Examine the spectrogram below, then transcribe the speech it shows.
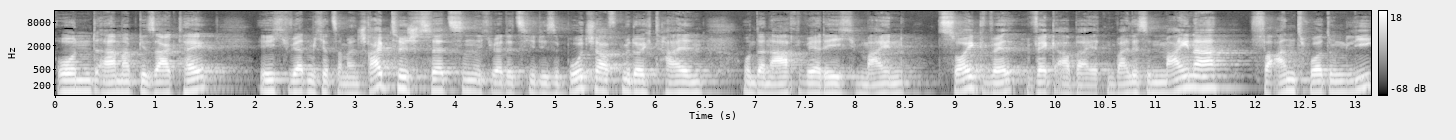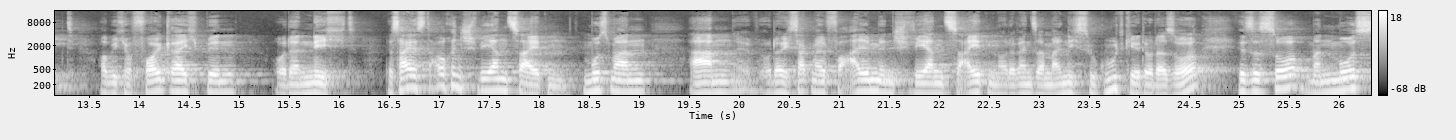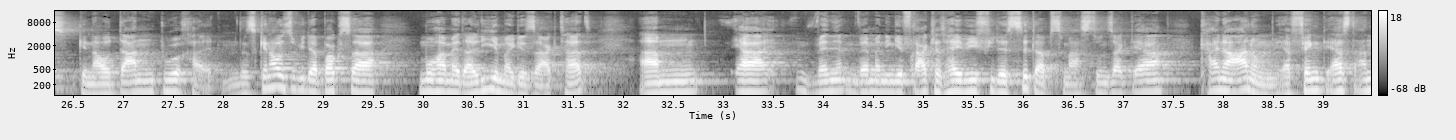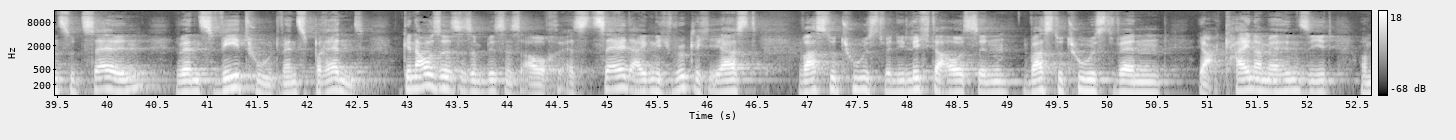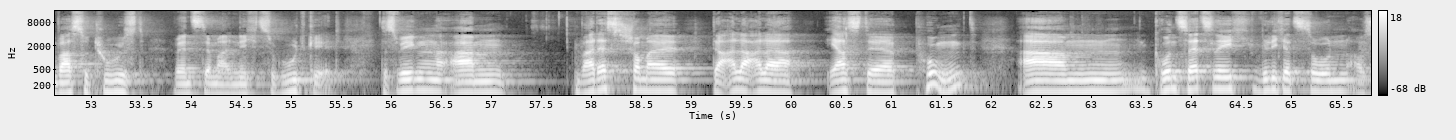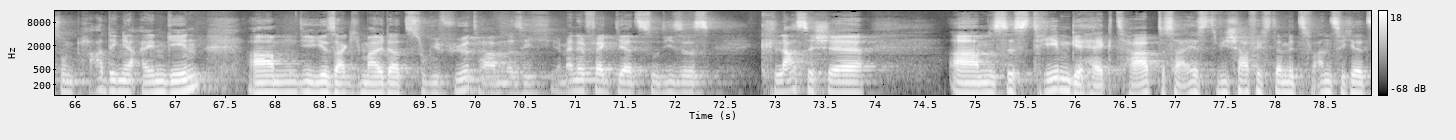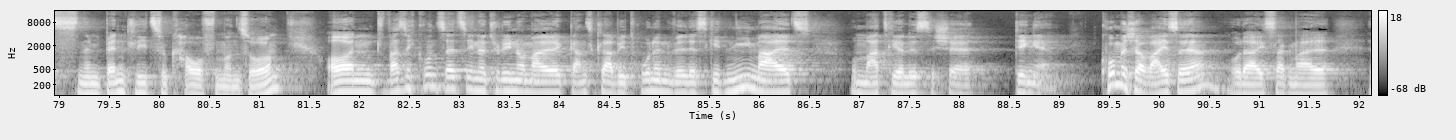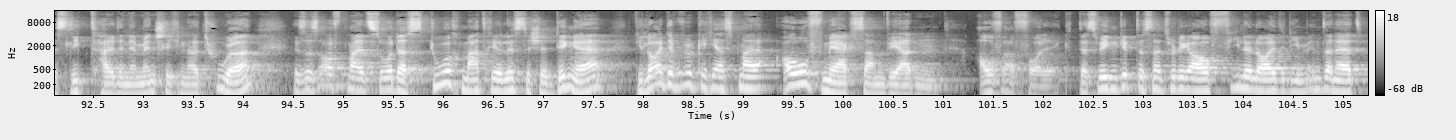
und ähm, habe gesagt, hey, ich werde mich jetzt an meinen Schreibtisch setzen, ich werde jetzt hier diese Botschaft mit euch teilen und danach werde ich mein Zeug we wegarbeiten, weil es in meiner Verantwortung liegt ob ich erfolgreich bin oder nicht. Das heißt, auch in schweren Zeiten muss man, ähm, oder ich sag mal vor allem in schweren Zeiten oder wenn es einmal nicht so gut geht oder so, ist es so, man muss genau dann durchhalten. Das ist genauso wie der Boxer Mohammed Ali immer gesagt hat. Ähm, er, wenn, wenn man ihn gefragt hat, hey, wie viele Sit-Ups machst du? Und sagt er, keine Ahnung. Er fängt erst an zu zählen, wenn es weh tut, wenn es brennt. Genauso ist es im Business auch. Es zählt eigentlich wirklich erst, was du tust, wenn die Lichter aus sind, was du tust, wenn ja keiner mehr hinsieht und was du tust, wenn es dir mal nicht so gut geht. Deswegen ähm, war das schon mal der aller allererste Punkt. Ähm, grundsätzlich will ich jetzt so ein, auf so ein paar Dinge eingehen, ähm, die, sage ich mal, dazu geführt haben, dass ich im Endeffekt jetzt so dieses klassische ähm, System gehackt habe. Das heißt, wie schaffe ich es denn mit 20 jetzt einen Bentley zu kaufen und so. Und was ich grundsätzlich natürlich nochmal ganz klar betonen will, es geht niemals um materialistische Dinge. Komischerweise, oder ich sag mal, es liegt halt in der menschlichen Natur, ist es oftmals so, dass durch materialistische Dinge die Leute wirklich erstmal aufmerksam werden auf Erfolg. Deswegen gibt es natürlich auch viele Leute, die im Internet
